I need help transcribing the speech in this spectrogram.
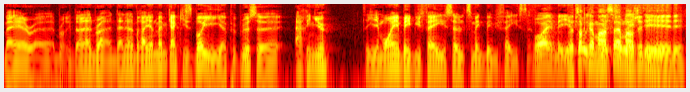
Ben, euh, Br- Daniel, Bra- Daniel Bryan, même quand il se bat, il est un peu plus euh, hargneux. T'sais, il est moins babyface, ultimate babyface. Ouais, mais il a recommencer à manger été- des... des...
